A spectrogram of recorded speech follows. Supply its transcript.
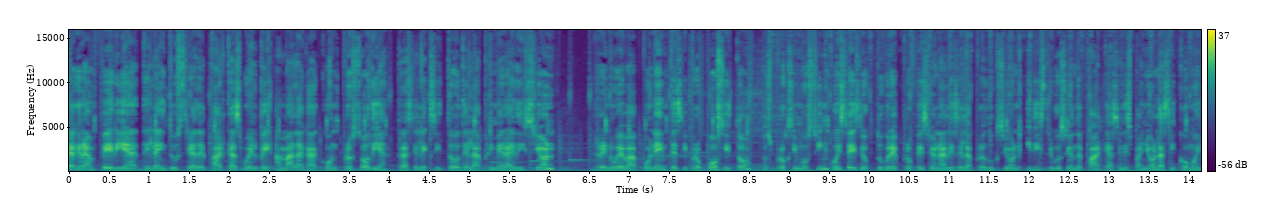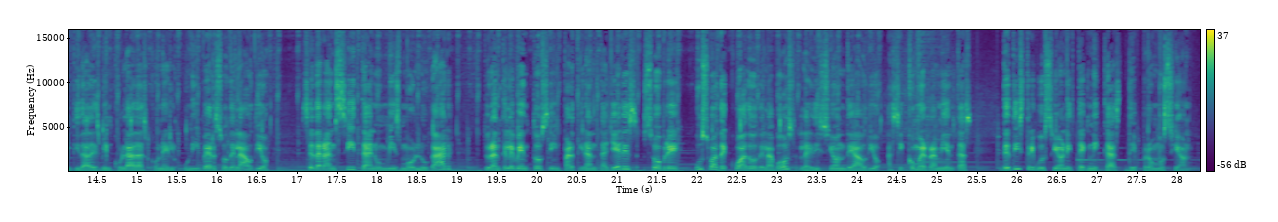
La gran feria de la industria del podcast vuelve a Málaga con Prosodia. Tras el éxito de la primera edición, renueva ponentes y propósito. Los próximos 5 y 6 de octubre, profesionales de la producción y distribución de podcasts en español, así como entidades vinculadas con el universo del audio, se darán cita en un mismo lugar. Durante el evento se impartirán talleres sobre uso adecuado de la voz, la edición de audio, así como herramientas de distribución y técnicas de promoción.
